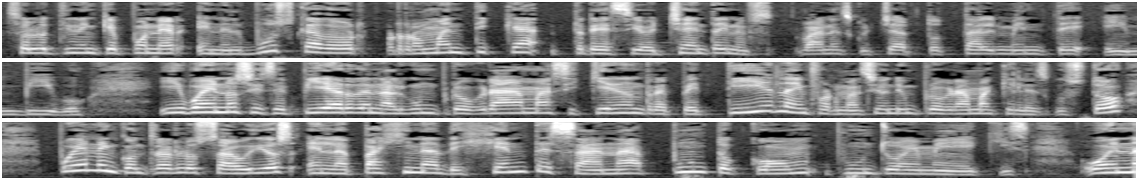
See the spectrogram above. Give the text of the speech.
solo tienen que poner en el buscador Romántica 1380 y nos van a escuchar totalmente en vivo. Y bueno, si se pierden algún programa, si quieren repetir la información de un programa que les gustó, pueden encontrar los audios en la página de gentesana.com.mx o en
